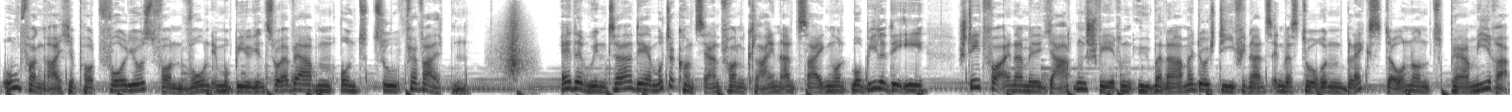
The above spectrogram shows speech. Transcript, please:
umfangreiche Portfolios von Wohnimmobilien zu erwerben und zu verwalten. Edde Winter, der Mutterkonzern von Kleinanzeigen und mobile.de, steht vor einer milliardenschweren Übernahme durch die Finanzinvestoren Blackstone und Permira.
